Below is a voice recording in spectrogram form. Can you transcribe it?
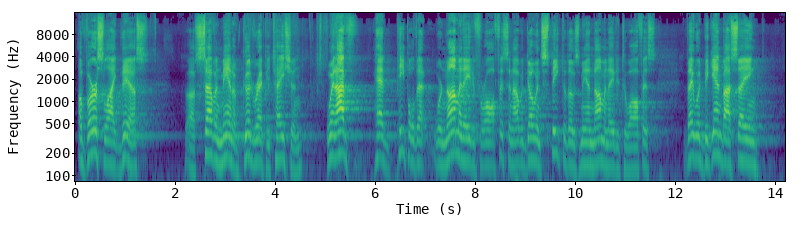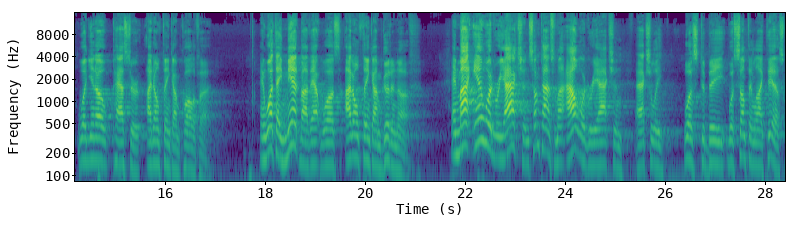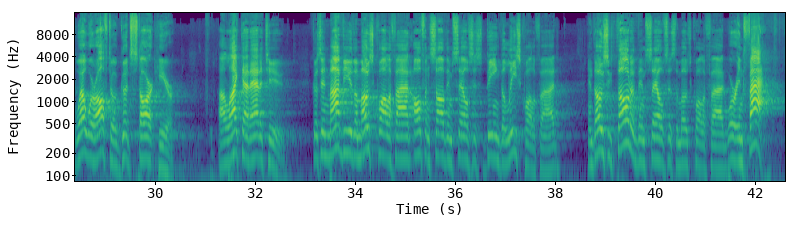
a verse like this, uh, seven men of good reputation, when I've had people that were nominated for office and I would go and speak to those men nominated to office, they would begin by saying, Well, you know, Pastor, I don't think I'm qualified. And what they meant by that was, I don't think I'm good enough. And my inward reaction, sometimes my outward reaction actually was to be was something like this. Well, we're off to a good start here. I like that attitude. Because in my view, the most qualified often saw themselves as being the least qualified, and those who thought of themselves as the most qualified were in fact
